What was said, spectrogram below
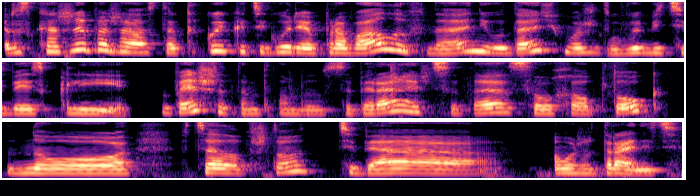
Расскажи, пожалуйста, какой категория провалов, да, неудач может выбить тебя из колеи? Ну, понятно, что там потом собираешься, да, self-help talk, но в целом, что тебя может ранить?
